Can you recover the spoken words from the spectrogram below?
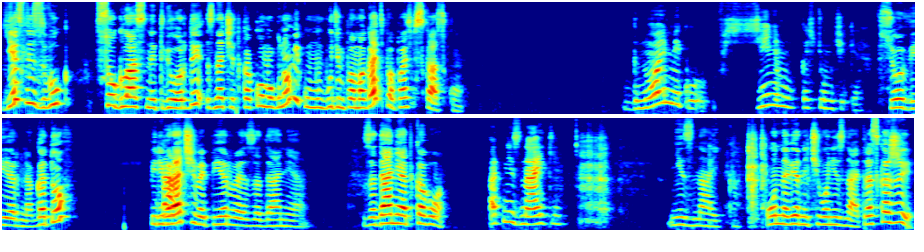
Если звук согласный твердый, значит, какому гномику мы будем помогать попасть в сказку? Гномику в синем костюмчике. Все верно. Готов? Переворачивай первое задание. Задание от кого? От Незнайки. Незнайка. Он, наверное, ничего не знает. Расскажи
